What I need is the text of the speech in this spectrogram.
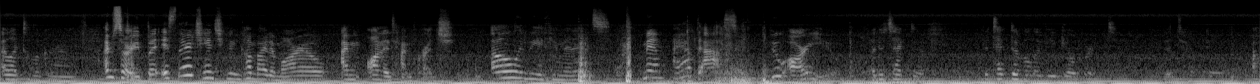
I like to look around. I'm sorry, but is there a chance you can come by tomorrow? I'm on a time crunch. I'll only be a few minutes. Ma'am, I have to ask, who are you? A detective. Detective Olivia Gilbert. Detective. Oh,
